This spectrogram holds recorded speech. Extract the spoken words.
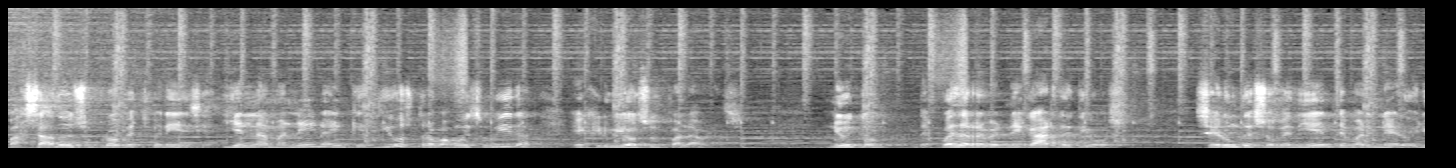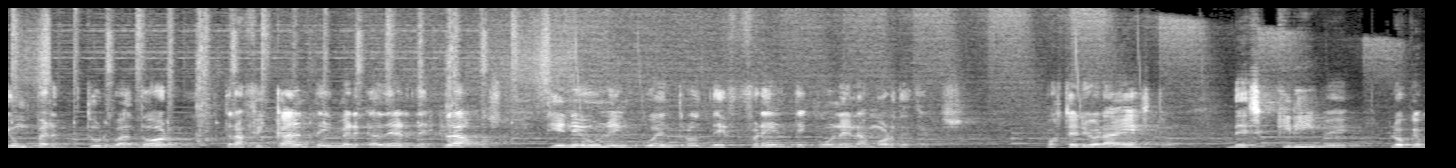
Basado en su propia experiencia y en la manera en que Dios trabajó en su vida, escribió sus palabras. Newton, después de renegar de Dios, ser un desobediente marinero y un perturbador traficante y mercader de esclavos, tiene un encuentro de frente con el amor de Dios. Posterior a esto, describe lo que,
